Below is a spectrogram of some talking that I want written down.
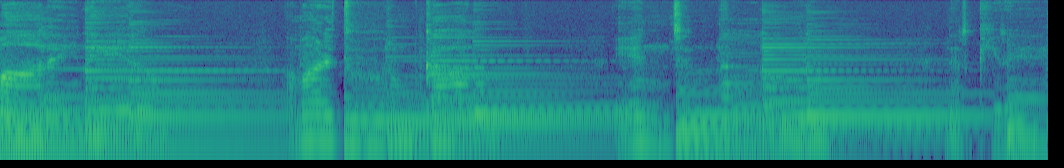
மாலை நேரம் மழை தூரும் காலம் என் ஜன்னல்லோரம் நிற்கிறேன்.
